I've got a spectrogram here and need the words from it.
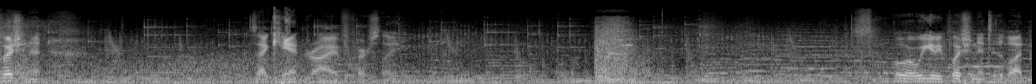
pushing it. Because I can't drive, personally. Or are we going to be pushing it to the button?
